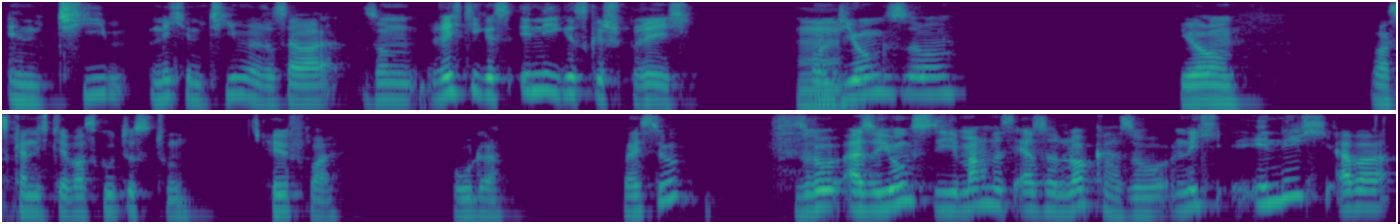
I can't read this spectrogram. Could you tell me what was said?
intim, nicht intimeres, aber so ein richtiges inniges Gespräch. Hm. Und Jungs so, jo, was kann ich dir was Gutes tun? Hilf mal, Bruder. Weißt du? So, also Jungs, die machen das eher so locker, so nicht innig, aber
